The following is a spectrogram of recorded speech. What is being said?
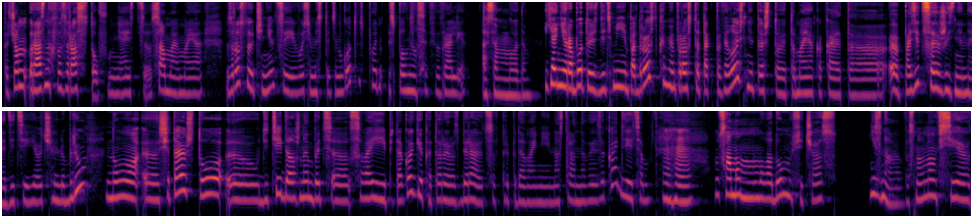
Причем разных возрастов. У меня есть э, самая моя взрослая ученица, ей 81 год исполнился в феврале. А самым молодым? Я не работаю с детьми и подростками, просто так повелось, не то, что это моя какая-то э, позиция жизненная детей, я очень люблю, но э, считаю, что у детей должны быть свои педагоги, которые разбираются в преподавании иностранного языка детям. Угу. Ну, самому молодому сейчас, не знаю, в основном все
